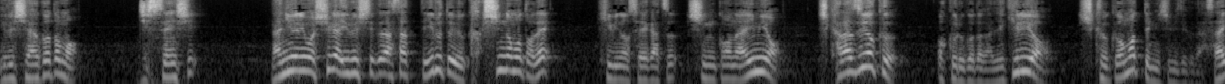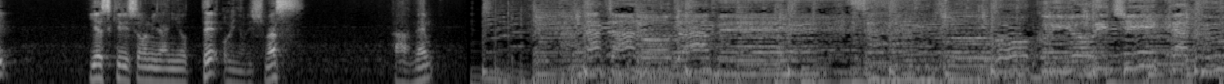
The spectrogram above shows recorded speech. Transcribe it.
許し合うことも実践し何よりも主が許してくださっているという確信のもとで日々の生活信仰の歩みを力強く送ることができるよう祝福を持って導いてください。イエス・キリストの皆によってお祈りします。アーメン。あなたのため遠くより近く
